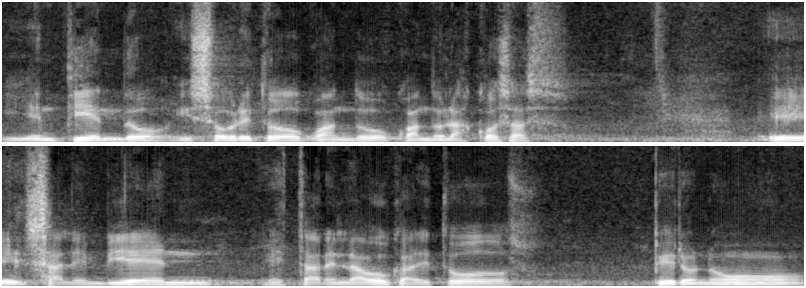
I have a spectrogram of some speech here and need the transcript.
y entiendo, y sobre todo cuando, cuando las cosas eh, salen bien, estar en la boca de todos, pero no,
